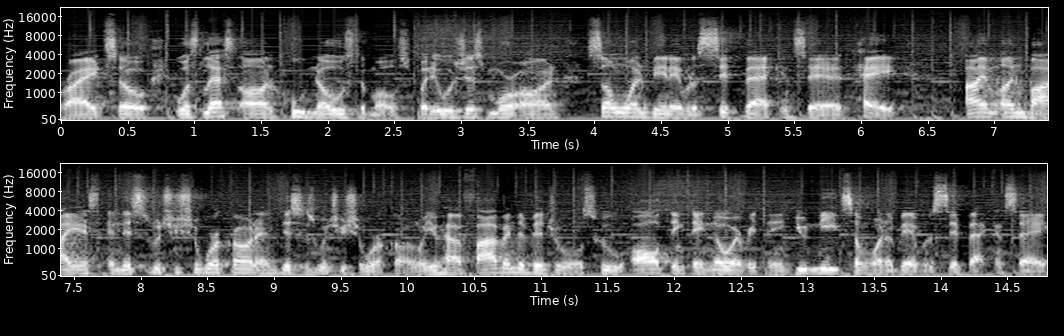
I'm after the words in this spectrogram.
right? So it was less on who knows the most, but it was just more on someone being able to sit back and say, hey, I'm unbiased and this is what you should work on and this is what you should work on. When you have five individuals who all think they know everything, you need someone to be able to sit back and say,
